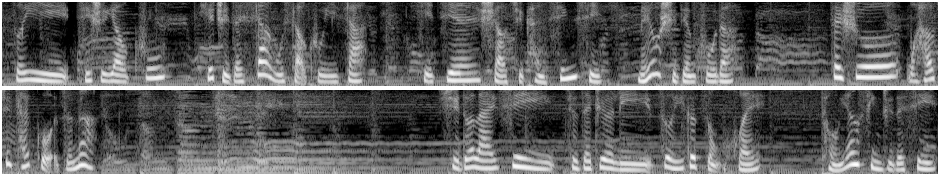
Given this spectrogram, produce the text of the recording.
所以即使要哭。也只在下午小哭一下，夜间是要去看星星，没有时间哭的。再说我还要去采果子呢。许多来信就在这里做一个总回，同样性质的信，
